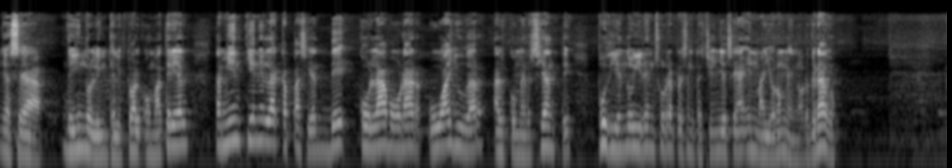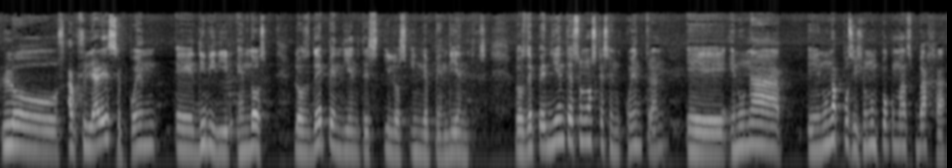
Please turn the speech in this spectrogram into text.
ya sea de índole intelectual o material, también tiene la capacidad de colaborar o ayudar al comerciante, pudiendo ir en su representación ya sea en mayor o menor grado. Los auxiliares se pueden eh, dividir en dos, los dependientes y los independientes. Los dependientes son los que se encuentran eh, en, una, en una posición un poco más baja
